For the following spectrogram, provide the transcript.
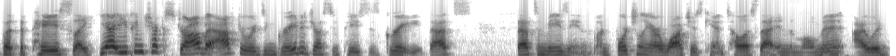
but the pace, like yeah, you can check Strava afterwards, and grade adjusted pace is great. That's that's amazing. Unfortunately, our watches can't tell us that in the moment. I would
